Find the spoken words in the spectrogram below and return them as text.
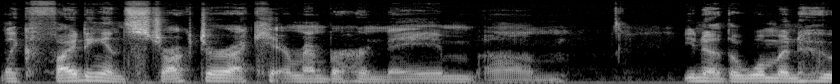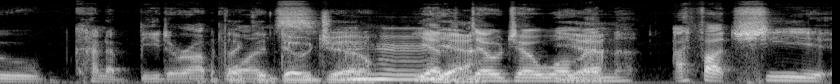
like fighting instructor. I can't remember her name. Um, you know the woman who kind of beat her up Like once. the dojo. Mm-hmm. Yeah, Yeah. the dojo woman. I thought she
